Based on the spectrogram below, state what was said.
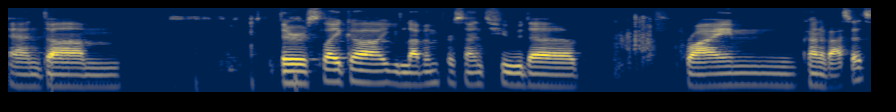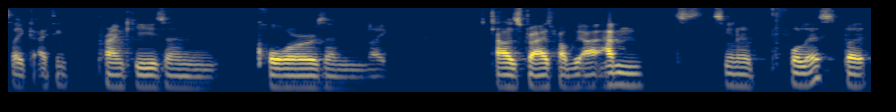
and um, there's like uh, 11% to the prime kind of assets like i think prime keys and cores and like catalyst drives probably i haven't seen a full list but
